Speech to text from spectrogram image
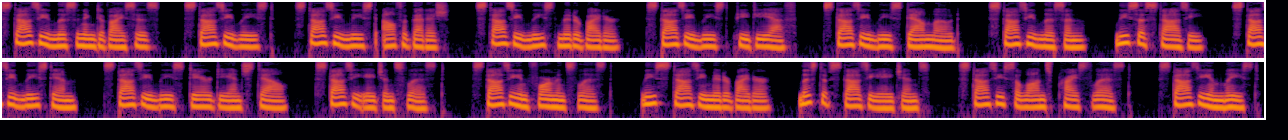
Stasi Listening Devices, Stasi Least, Stasi Least Alphabetisch, Stasi Least Mitarbeiter, Stasi Least PDF, Stasi Least Download, Stasi Listen, Lisa Stasi, Stasi Least Im, Stasi Least Der Dienststelle, Stasi Agents List, Stasi Informants List, List Stasi Mitarbeiter, List of Stasi Agents, Stasi Salons Price List, Stasi im Least,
